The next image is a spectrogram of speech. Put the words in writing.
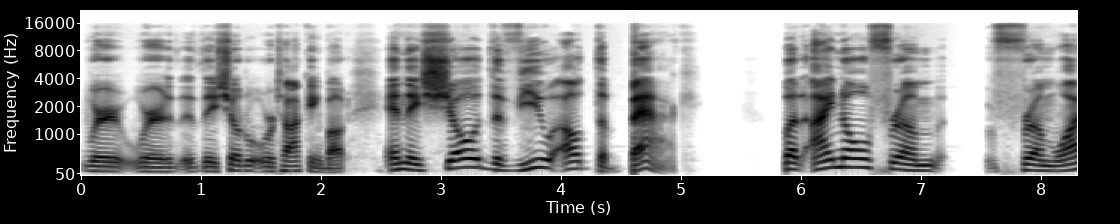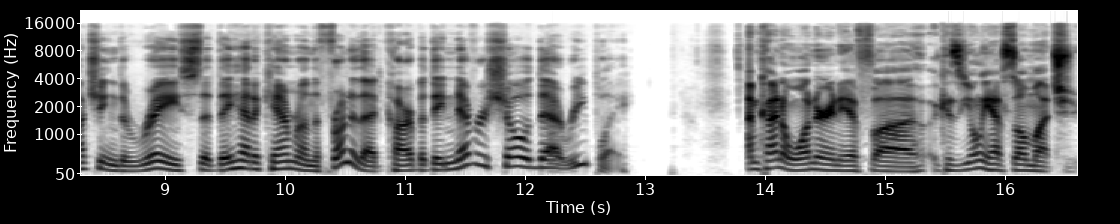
where where they showed what we're talking about, and they showed the view out the back. But I know from from watching the race that they had a camera on the front of that car, but they never showed that replay. I'm kind of wondering if because uh, you only have so much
